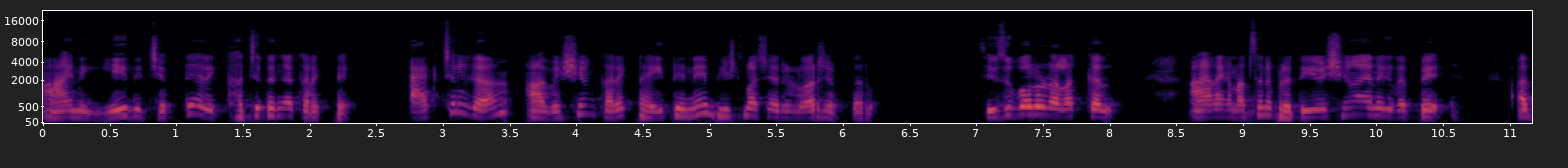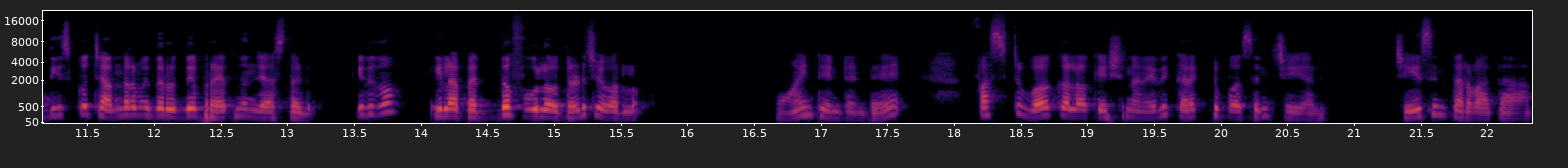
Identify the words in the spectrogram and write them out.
ఆయన ఏది చెప్తే అది ఖచ్చితంగా కరెక్టే. యాక్చువల్గా ఆ విషయం కరెక్ట్ అయితేనే భీష్మాచార్యుల వారు చెప్తారు. శిశుపాలుడు అలా కాదు. ఆయనకు నచ్చని ప్రతి విషయం ఆయనకి తప్పే. అది తీసుకొచ్చి అందరి మీద రుద్దే ప్రయత్నం చేస్తాడు. ఇదిగో ఇలా పెద్ద ఫూల్ అవుతాడు చివర్లో. పాయింట్ ఏంటంటే ఫస్ట్ వర్క్ అలోకేషన్ అనేది కరెక్ట్ పర్సన్ చేయాలి. చేసిన తర్వాత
